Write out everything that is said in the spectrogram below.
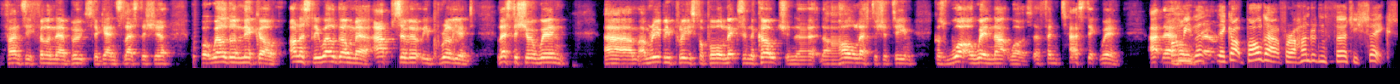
fancy filling their boots against Leicestershire. But well done, Nico. Honestly, well done, mate. Absolutely brilliant. Leicestershire win. Um, I'm really pleased for Paul Nixon, the coach, and the, the whole Leicestershire team, because what a win that was. A fantastic win at their I home. mean, they, they, got bowled out for 136.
